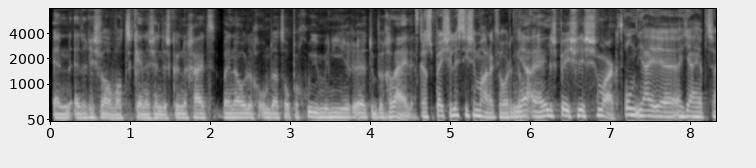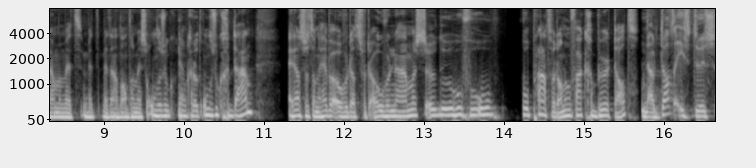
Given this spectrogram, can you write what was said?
En er is wel wat kennis en deskundigheid bij nodig om dat op een goede manier te begeleiden. Een specialistische markt hoor ik dan. Ja, een hele specialistische markt. On, jij, jij hebt samen met, met, met een aantal mensen onderzoek, een groot onderzoek gedaan. En als we het dan hebben over dat soort overnames, hoe, hoe, hoe praten we dan? Hoe vaak gebeurt dat? Nou, dat is dus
